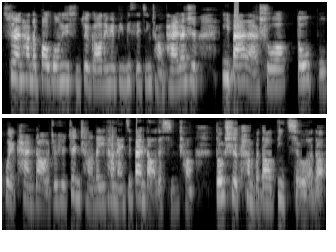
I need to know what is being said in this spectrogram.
虽然它的曝光率是最高的，因为 BBC 经常拍，但是一般来说都不会看到。就是正常的一趟南极半岛的行程都是看不到帝企鹅的。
